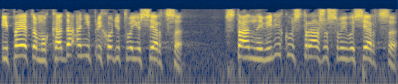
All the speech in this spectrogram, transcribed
И поэтому, когда они приходят в твое сердце, стань на великую стражу своего сердца.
